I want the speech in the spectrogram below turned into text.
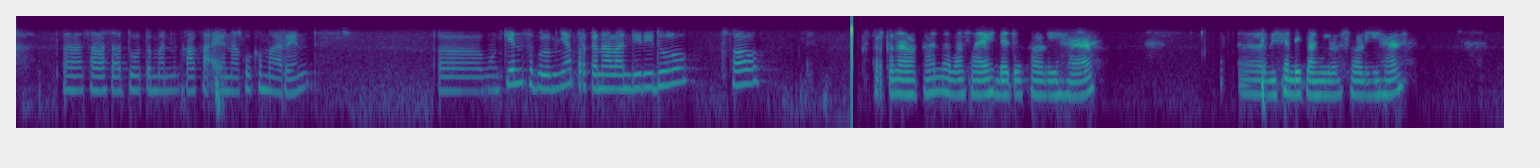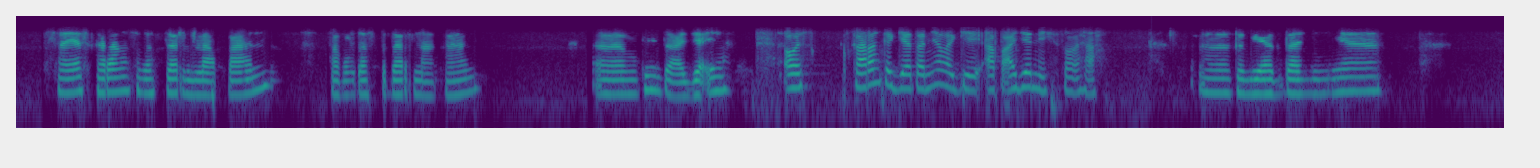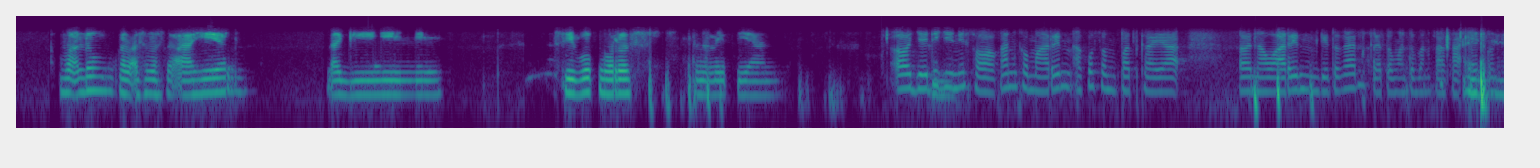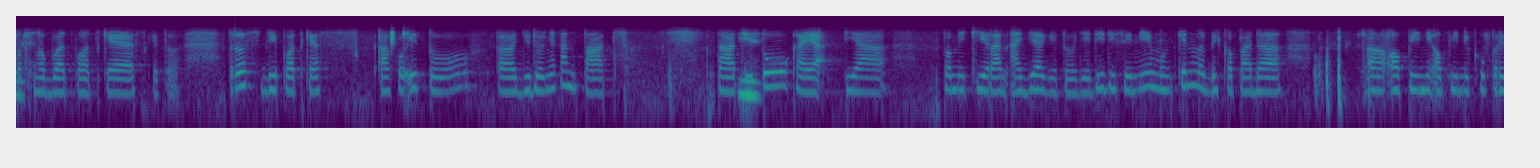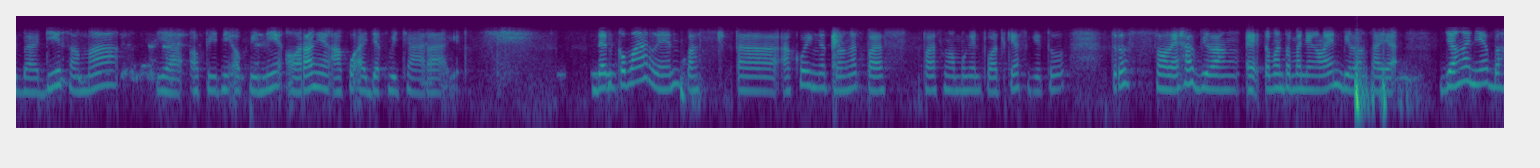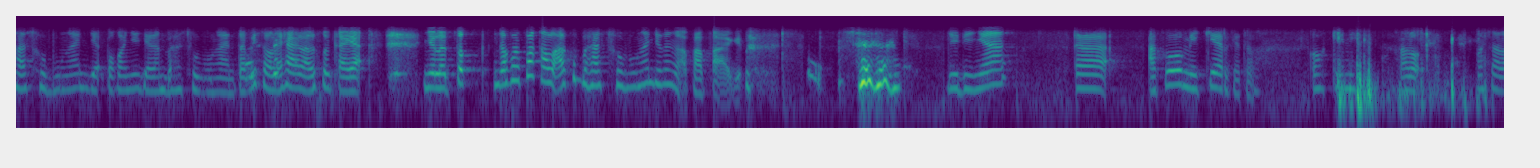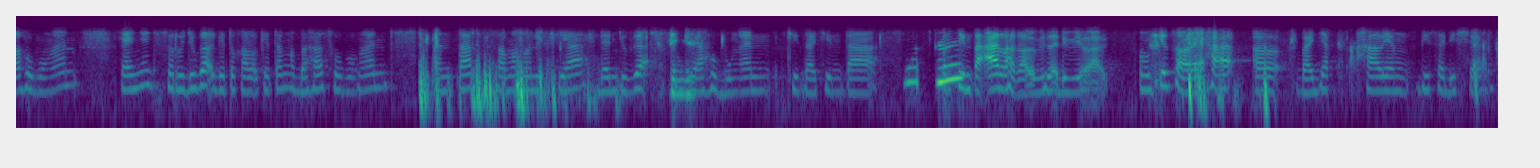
salah satu teman KKN aku kemarin. Uh, mungkin sebelumnya perkenalan diri dulu, Sol. Perkenalkan nama saya Datu Soliha. Uh, bisa dipanggil Soliha. Saya sekarang semester 8 Fakultas Peternakan. Uh, mungkin itu aja ya. Oh, sekarang kegiatannya lagi apa aja nih, Soleha? Uh, kegiatannya maklum kalau semester akhir lagi sibuk ngurus penelitian. Oh jadi hmm. gini soal kan kemarin aku sempat kayak uh, nawarin gitu kan ke teman-teman KKN hmm. untuk ngebuat podcast gitu. Terus di podcast aku itu uh, judulnya kan touch. Touch yeah. itu kayak ya pemikiran aja gitu. Jadi di sini mungkin lebih kepada uh, opini-opiniku pribadi sama ya opini-opini orang yang aku ajak bicara gitu. Dan kemarin pas uh, aku inget banget pas pas ngomongin podcast gitu, terus Soleha bilang eh teman-teman yang lain bilang kayak jangan ya bahas hubungan, pokoknya jangan bahas hubungan. Tapi Soleha langsung kayak nyeletuk nggak apa-apa kalau aku bahas hubungan juga nggak apa-apa gitu. Jadinya uh, aku mikir gitu, oke nih kalau masalah hubungan kayaknya seru juga gitu kalau kita ngebahas hubungan antar sesama manusia dan juga ya hubungan cinta-cinta percintaan lah kalau bisa dibilang. Mungkin soalnya uh, banyak hal yang bisa di share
